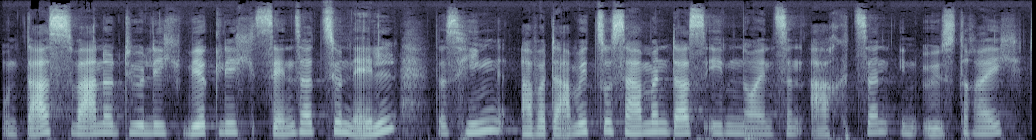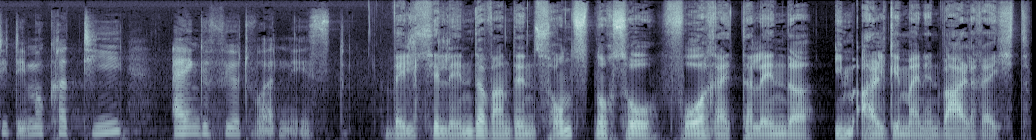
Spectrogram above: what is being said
Und das war natürlich wirklich sensationell. Das hing aber damit zusammen, dass eben 1918 in Österreich die Demokratie eingeführt worden ist. Welche Länder waren denn sonst noch so Vorreiterländer im allgemeinen Wahlrecht?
